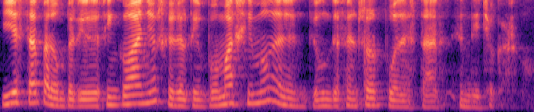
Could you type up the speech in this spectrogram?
y está para un periodo de cinco años, que es el tiempo máximo en que un defensor puede estar en dicho cargo.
